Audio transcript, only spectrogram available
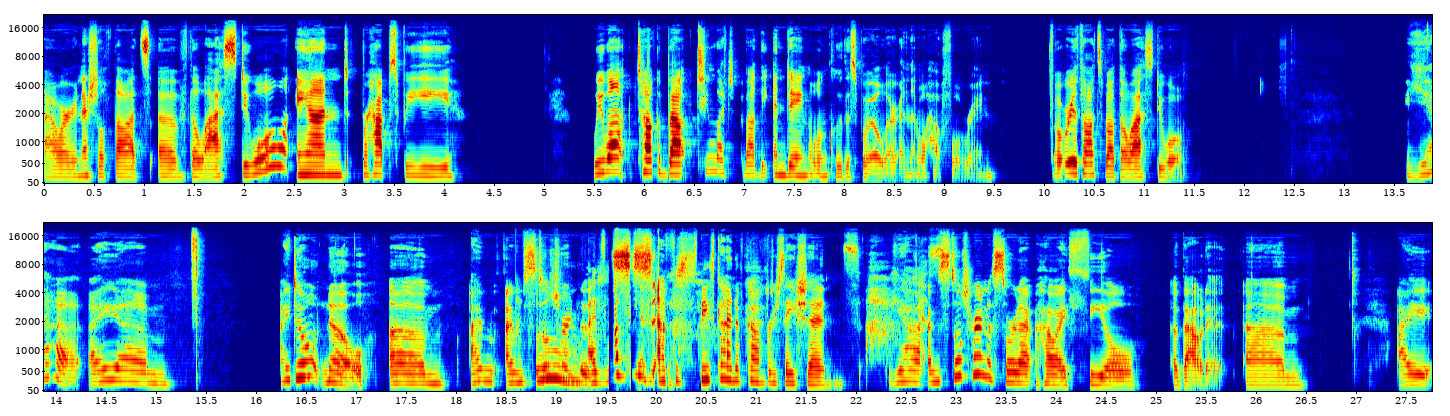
our initial thoughts of the last duel, and perhaps we we won't talk about too much about the ending. We'll include the spoiler, and then we'll have full reign. What were your thoughts about the last duel? Yeah, I um I don't know. Um I'm I'm still trying to I love these episodes, these kind of conversations. Yeah, I'm still trying to sort out how I feel about it. Um I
